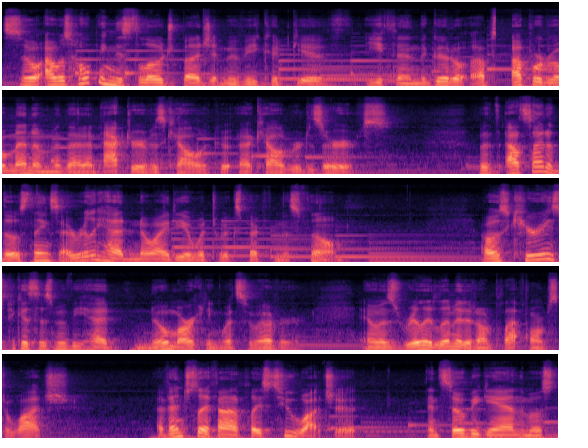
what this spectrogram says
So, I was hoping this low budget movie could give Ethan the good up- upward momentum that an actor of his uh, caliber deserves. But outside of those things, I really had no idea what to expect from this film. I was curious because this movie had no marketing whatsoever and was really limited on platforms to watch. Eventually, I found a place to watch it, and so began the most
